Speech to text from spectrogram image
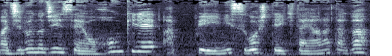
あ、自分の人生を本気でハッピーに過ごしていきたいあなたが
